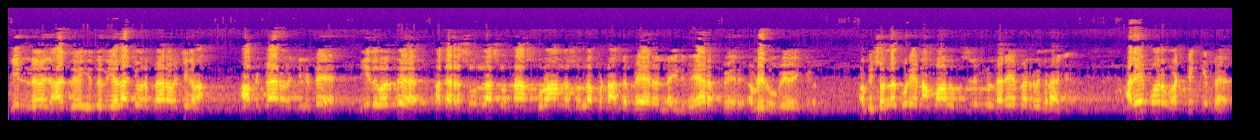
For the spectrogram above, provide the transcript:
இன்னு அது இதுன்னு ஏதாச்சும் ஒரு பேரை வச்சுக்கிறான் அப்படி பேரை வச்சுக்கிட்டு இது வந்து அந்த ரசூல்லா சொன்னா குரான்ல சொல்லப்பட்ட அந்த பேர் அல்ல இது வேற பேர் அப்படின்னு உபயோகிக்கிறது. அப்படி சொல்லக்கூடிய நம்ம முஸ்லீம்கள் நிறைய பேர் இருக்கிறாங்க. அதே போல வட்டிக்கு பேர்.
